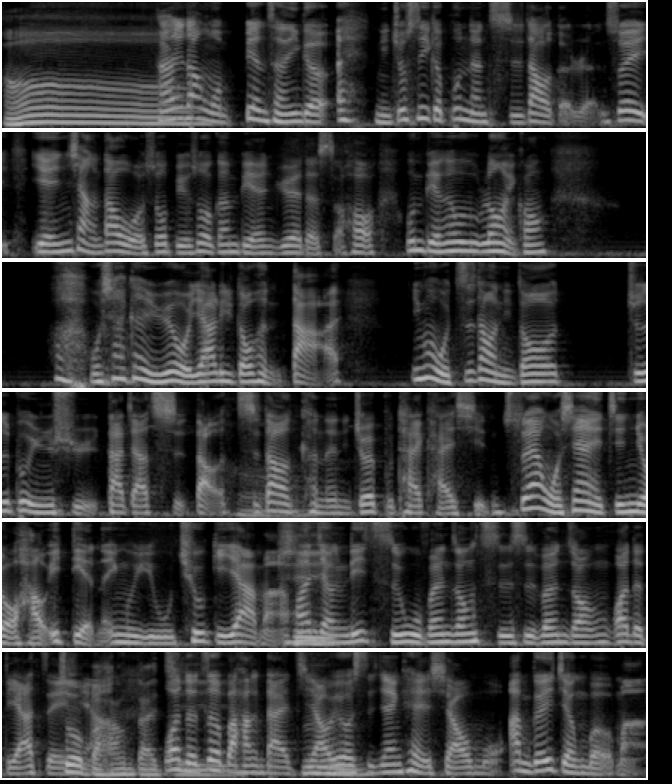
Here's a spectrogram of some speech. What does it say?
哦，它就让我变成一个哎，你就是一个不能迟到的人，所以也影响到我说，比如说我跟别人约的时候，问别人跟龙伟光啊，我现在跟你约，我压力都很大哎，因为我知道你都。就是不允许大家迟到，迟到可能你就会不太开心。虽然我现在已经有好一点了，因为有丘吉亚嘛，反正你迟五分钟、迟十分钟，我的底下这样，我的这把行代志，我有时间可以消磨。啊，不过以前没嘛，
